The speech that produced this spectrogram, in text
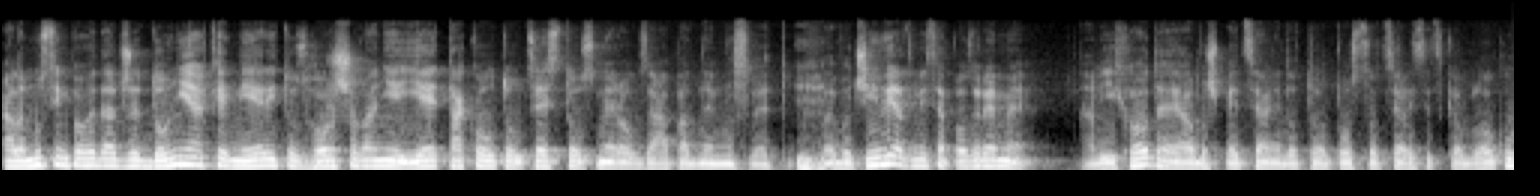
Ale musím povedať, že do nejakej miery to zhoršovanie je takouto cestou smerov k západnému svetu. Mm-hmm. Lebo čím viac my sa pozrieme na východ, hej, alebo špeciálne do toho postsocialistického bloku,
